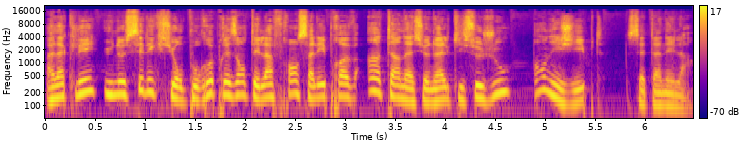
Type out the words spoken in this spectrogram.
À la clé, une sélection pour représenter la France à l'épreuve internationale qui se joue en Égypte cette année-là.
